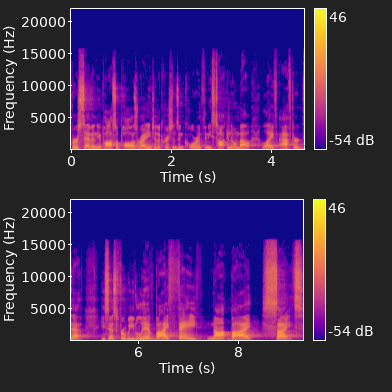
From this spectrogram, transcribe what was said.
verse 7. The Apostle Paul is writing to the Christians in Corinth, and he's talking to them about life after death. He says, For we live by faith, not by sight.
